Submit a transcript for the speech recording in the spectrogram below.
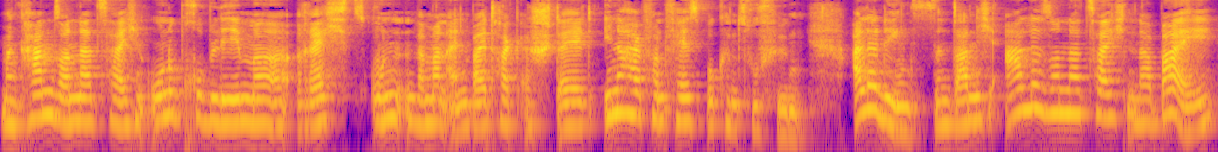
man kann Sonderzeichen ohne Probleme rechts unten, wenn man einen Beitrag erstellt, innerhalb von Facebook hinzufügen. Allerdings sind da nicht alle Sonderzeichen dabei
